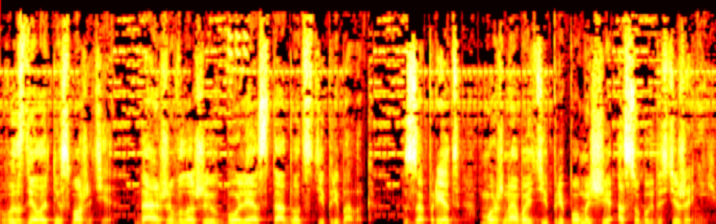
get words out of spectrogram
вы сделать не сможете, даже вложив более 120 прибавок. Запрет можно обойти при помощи особых достижений.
